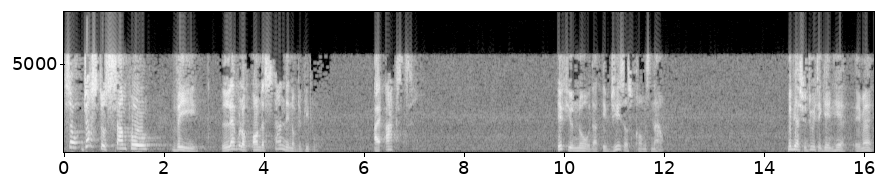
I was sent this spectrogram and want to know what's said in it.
So, just to sample the level of understanding of the people, I asked if you know that if Jesus comes now, maybe I should do it again here. Amen.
